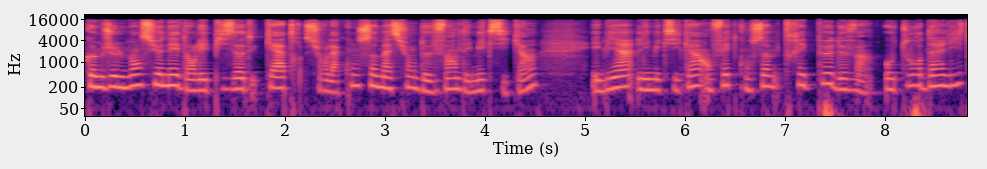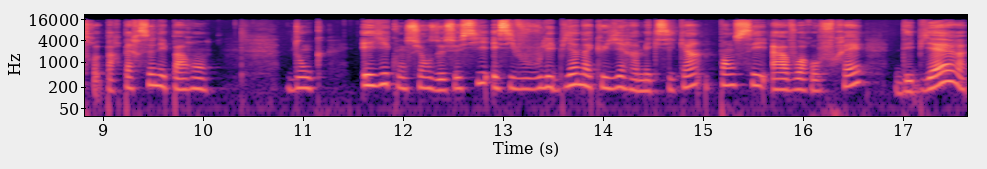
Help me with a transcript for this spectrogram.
Comme je le mentionnais dans l'épisode 4 sur la consommation de vin des Mexicains, eh bien les Mexicains en fait consomment très peu de vin, autour d'un litre par personne et par an. Donc ayez conscience de ceci et si vous voulez bien accueillir un Mexicain, pensez à avoir au frais des bières,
